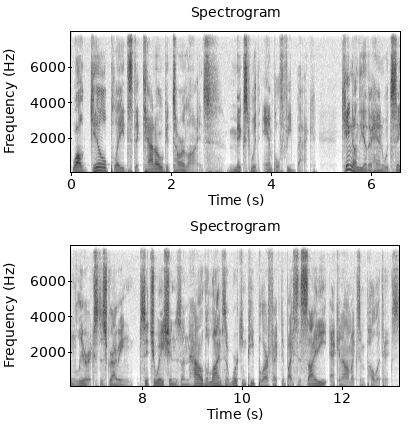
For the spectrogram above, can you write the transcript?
while Gill played staccato guitar lines mixed with ample feedback. King, on the other hand, would sing lyrics describing situations on how the lives of working people are affected by society, economics, and politics.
